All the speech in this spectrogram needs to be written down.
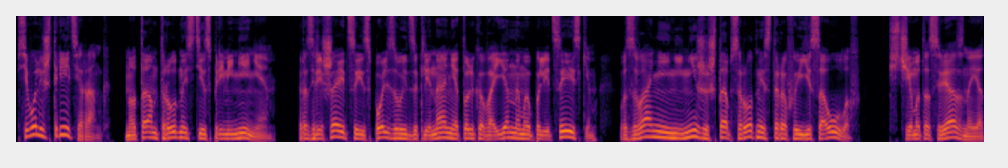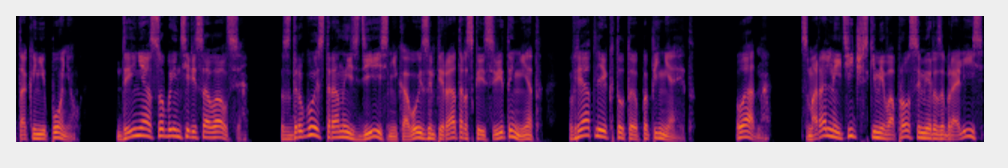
Всего лишь третий ранг, но там трудности с применением. Разрешается использовать заклинания только военным и полицейским в звании не ниже штабс-ротмистеров и ясаулов. С чем это связано, я так и не понял. Да и не особо интересовался. С другой стороны, здесь никого из императорской свиты нет. Вряд ли кто-то попеняет. Ладно, с морально-этическими вопросами разобрались,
